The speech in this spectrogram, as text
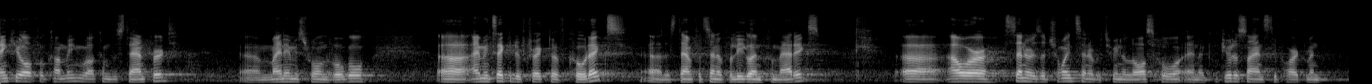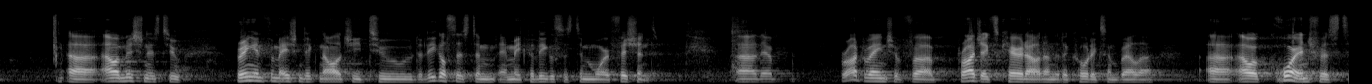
thank you all for coming. Welcome to Stanford. Uh, my name is Roland Vogel. Uh, I'm Executive Director of Codex, uh, the Stanford Center for Legal Informatics. Uh, our center is a joint center between a law school and a computer science department. Uh, our mission is to bring information technology to the legal system and make the legal system more efficient. Uh, there are a broad range of projects carried out under the Codex umbrella. our core interest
